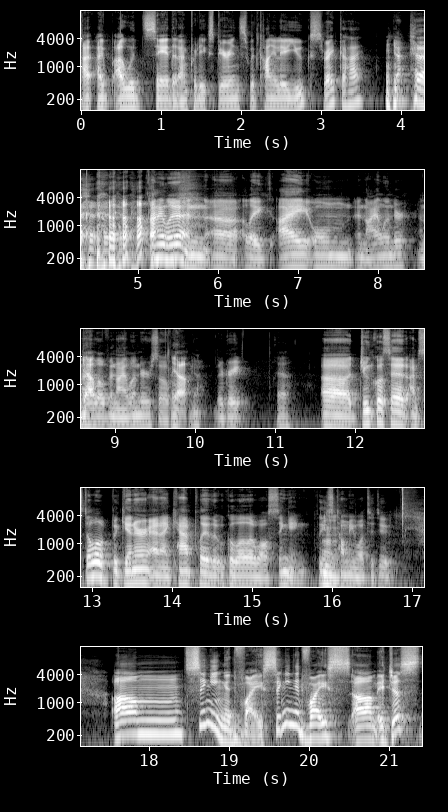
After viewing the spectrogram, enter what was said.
I, I, I would say that I'm pretty experienced with Kanilea ukes, right, Kahai? Yeah. Kanilea and uh, like I own an Islander and Yeah. I love an Islander, so Yeah. they're great. Yeah. Uh, Junko said, "I'm still a beginner and I can't play the ukulele while singing. Please Mm. tell me what to do." Um, singing advice. Singing advice. Um, it just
